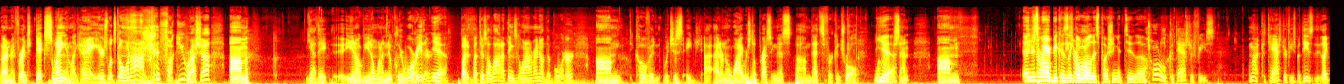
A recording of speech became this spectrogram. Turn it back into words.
by my French, dick swinging like, hey, here's what's going on, fuck you, Russia. Um, yeah, they, you know, you don't want a nuclear war either. Yeah. But but there's a lot of things going on right now. The border, um, COVID, which is a I, I don't know why we're still pressing this. Um, that's for control. 100%. Yeah. Um, And These it's weird all- because like the world is pushing it too, though. total catastrophes. Well, not catastrophes, but these like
